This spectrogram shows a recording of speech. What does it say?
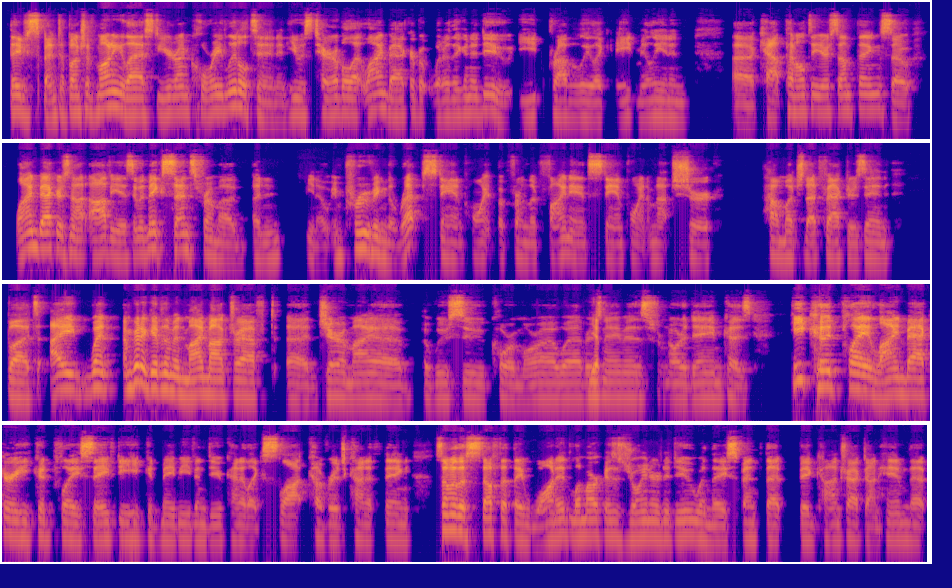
they've spent a bunch of money last year on Cory Littleton, and he was terrible at linebacker. But what are they going to do? Eat probably like eight million in uh, cap penalty or something. So linebacker's not obvious. It would make sense from a, a you know improving the rep standpoint, but from the finance standpoint, I'm not sure how much that factors in. But I went. I'm going to give them in my mock draft uh, Jeremiah Owusu Koramoah, whatever yep. his name is from Notre Dame, because he could play linebacker, he could play safety, he could maybe even do kind of like slot coverage kind of thing. Some of the stuff that they wanted Lamarcus Joyner to do when they spent that big contract on him that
